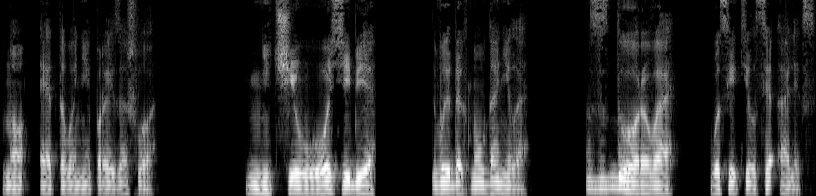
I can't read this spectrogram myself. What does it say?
Но этого не произошло. «Ничего себе!» – выдохнул Данила. «Здорово!» – восхитился Алекс.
